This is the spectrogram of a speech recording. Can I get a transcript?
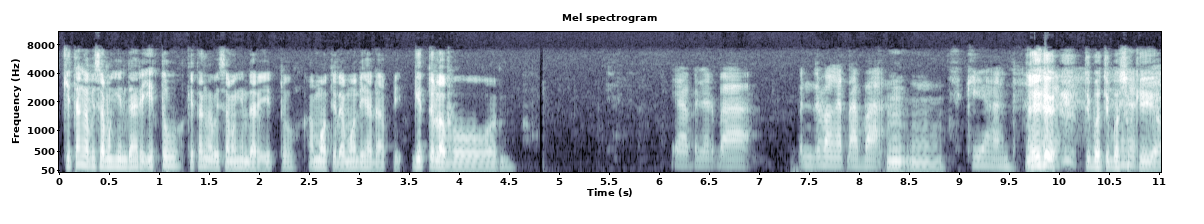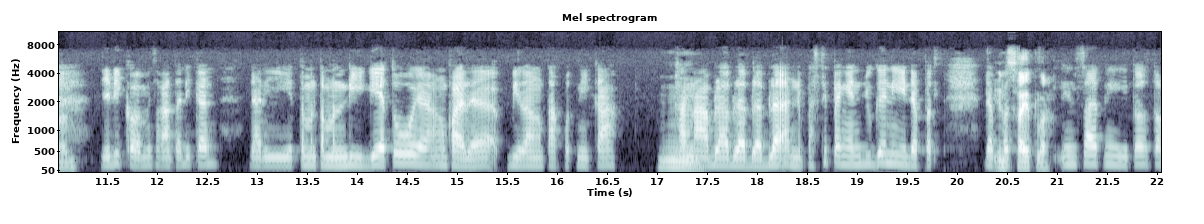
kita nggak bisa menghindari itu, kita nggak bisa menghindari itu. Kamu tidak mau dihadapi, gitu loh bun. Ya bener pak, bener banget abah. Mm -mm. Sekian. Tiba-tiba sekian. Jadi kalau misalkan tadi kan dari teman-teman di IG tuh yang pada bilang takut nikah hmm. karena bla bla bla bla, nih pasti pengen juga nih dapat dapat insight lah. Insight nih gitu atau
